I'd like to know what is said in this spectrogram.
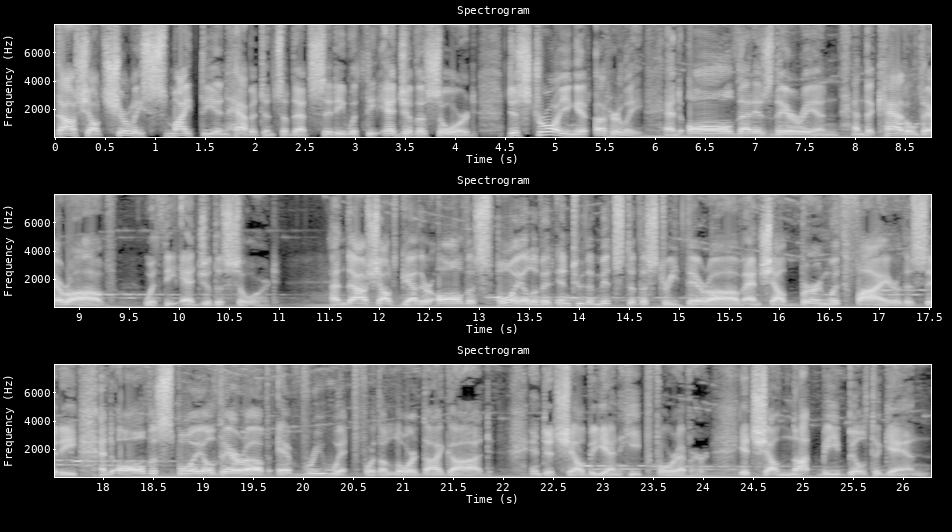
Thou shalt surely smite the inhabitants of that city with the edge of the sword, destroying it utterly, and all that is therein, and the cattle thereof, with the edge of the sword. And thou shalt gather all the spoil of it into the midst of the street thereof, and shalt burn with fire the city, and all the spoil thereof every whit for the Lord thy God. And it shall be an heap forever. It shall not be built again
